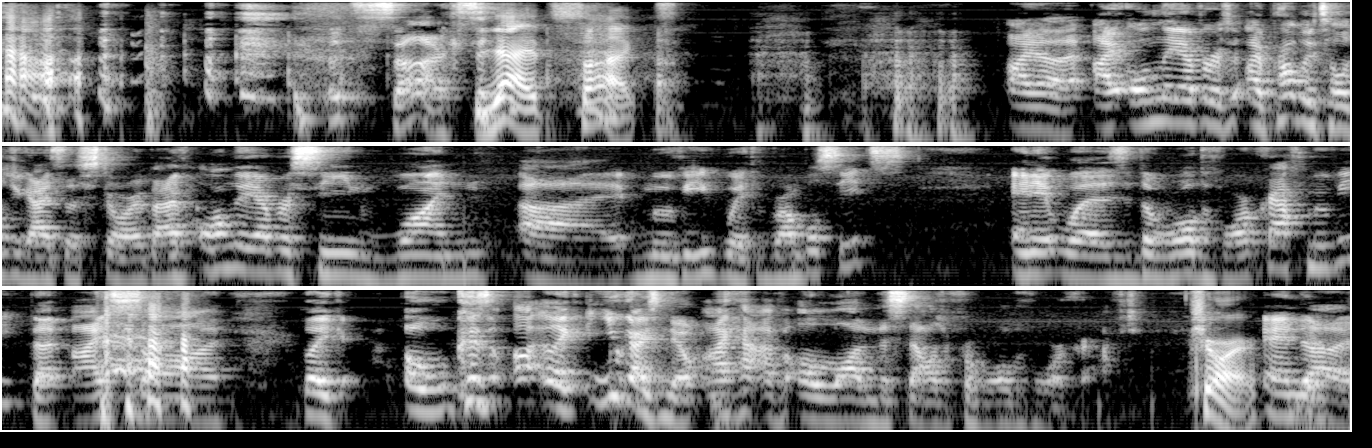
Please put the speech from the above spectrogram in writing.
Yeah. That sucks. Yeah, it sucked. I uh, I only ever I probably told you guys this story, but I've only ever seen one uh, movie with rumble seats, and it was the World of Warcraft movie that I saw. like oh, because like you guys know, I have a lot of nostalgia for World of Warcraft, Sure. and uh,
